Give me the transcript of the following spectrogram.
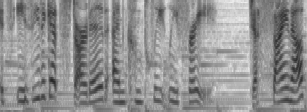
It's easy to get started and completely free. Just sign up,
